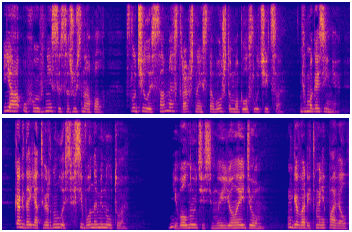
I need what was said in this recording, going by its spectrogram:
Я ухую вниз и сажусь на пол. Случилось самое страшное из того, что могло случиться. В магазине когда я отвернулась всего на минуту. «Не волнуйтесь, мы ее найдем», — говорит мне Павел.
